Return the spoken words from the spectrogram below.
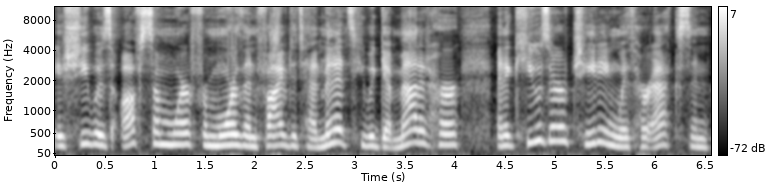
If she was off somewhere for more than five to ten minutes, he would get mad at her and accuse her of cheating with her ex and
